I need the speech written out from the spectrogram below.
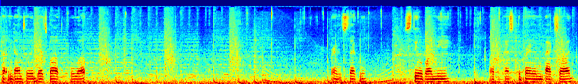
cutting down to the dead spot to pull up. Brandon Steckel. Steal by me. About to pass it to Brandon on the backside.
